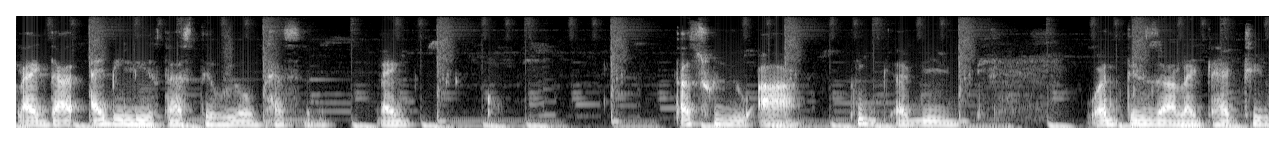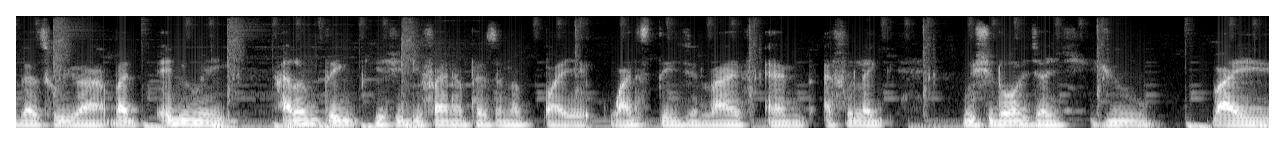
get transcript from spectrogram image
Like that i believe that's the real person. Like that's who you are. I mean when things are like hectic that's who you are. But anyway i don't think you should define a person by one stage in life and i feel like we should all judge you by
